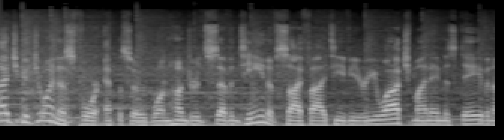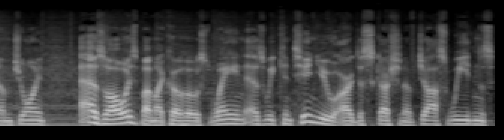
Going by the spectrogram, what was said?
glad you could join us for episode 117 of Sci Fi TV Rewatch. My name is Dave, and I'm joined, as always, by my co host Wayne as we continue our discussion of Joss Whedon's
